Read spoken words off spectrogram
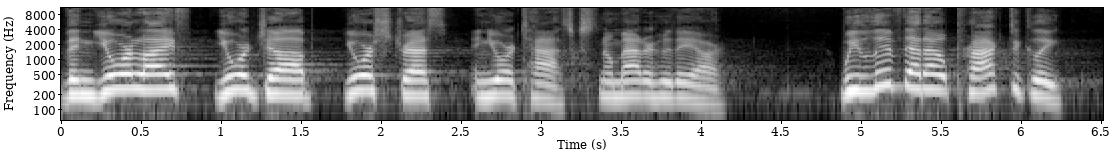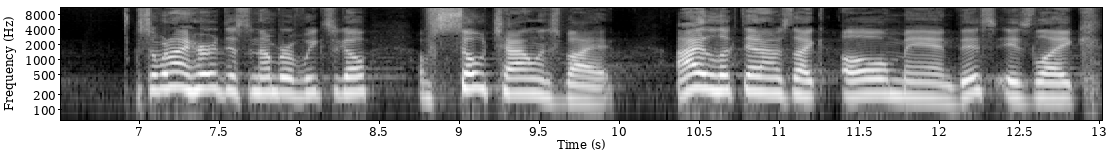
than your life, your job, your stress, and your tasks, no matter who they are. We live that out practically. So when I heard this a number of weeks ago, I was so challenged by it. I looked at it and I was like, oh man, this is like,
